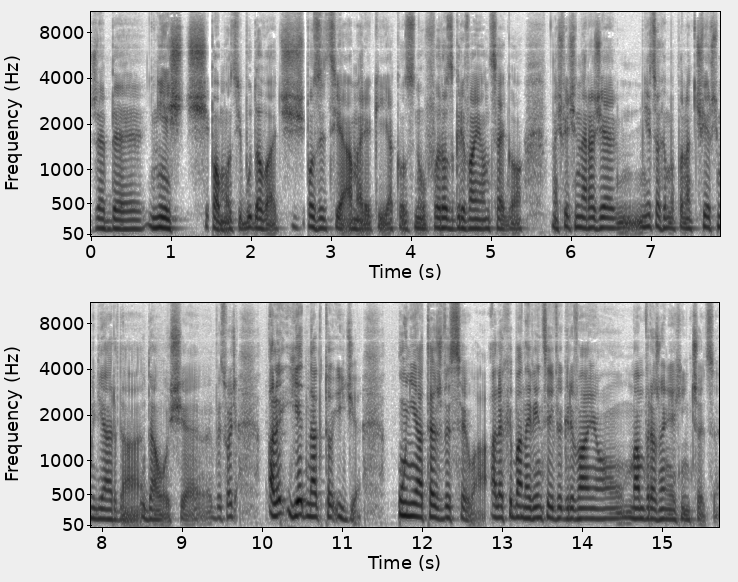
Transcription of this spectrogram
żeby nieść pomoc i budować pozycję Ameryki jako znów rozgrywającego na świecie. Na razie nieco chyba ponad ćwierć miliarda udało się wysłać, ale jednak to idzie. Unia też wysyła, ale chyba najwięcej wygrywają, mam wrażenie, Chińczycy.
